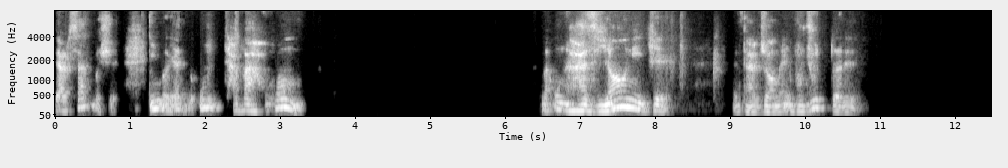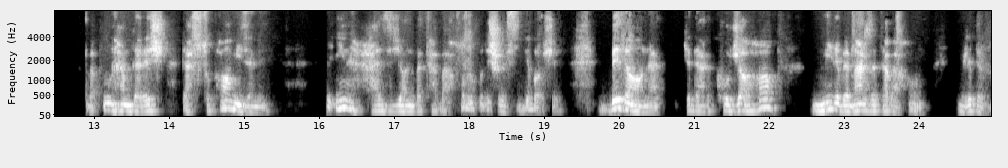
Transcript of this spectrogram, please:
درصد باشه. این باید به اون توهم و اون هزیانی که در جامعه وجود داره. و اون هم درش دست و پا می‌زنه. به این هزیان و توهم خودش رسیده باشه. بداند که در کجاها میره به مرز توهم میره به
